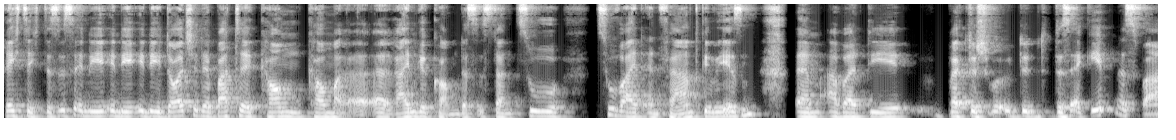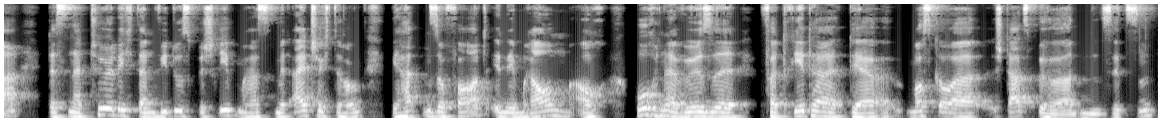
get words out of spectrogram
Richtig, das ist in die in die in die deutsche Debatte kaum kaum äh, äh reingekommen. Das ist dann zu zu weit entfernt gewesen. Ähm, aber die praktisch das Ergebnis war, dass natürlich dann, wie du es beschrieben hast, mit Einschüchterung, wir hatten sofort in dem Raum auch hochnervöse Vertreter der Moskauer Staatsbehörden sitzen,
